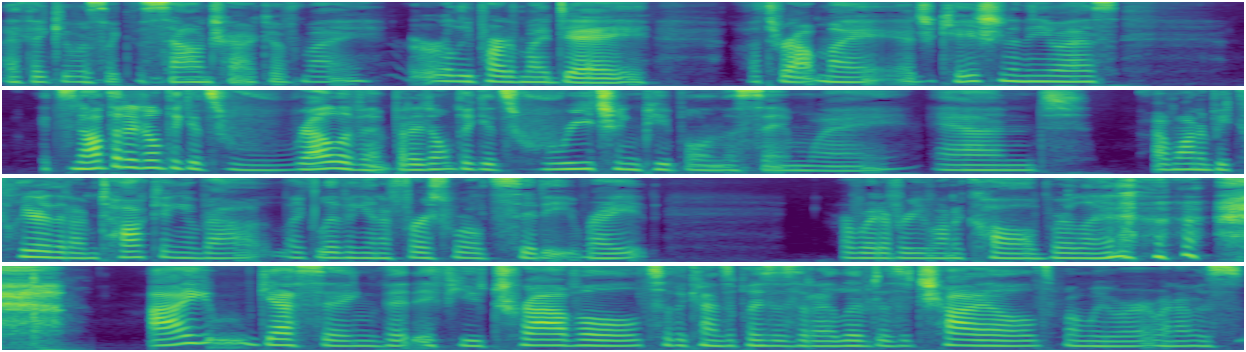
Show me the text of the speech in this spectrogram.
I think it was like the soundtrack of my early part of my day uh, throughout my education in the US. It's not that I don't think it's relevant, but I don't think it's reaching people in the same way. And I want to be clear that I'm talking about like living in a first world city, right? Or whatever you want to call Berlin. I'm guessing that if you travel to the kinds of places that I lived as a child when we were when I was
